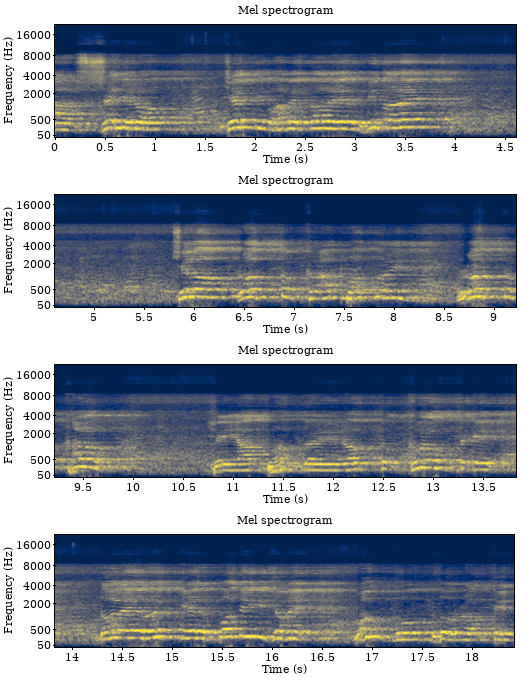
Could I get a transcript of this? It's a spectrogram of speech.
আর সেদিনও যেমনি ভাবে দলের ভিতরে ছিল রক্ত আভ্যন্তরীণ রক্তক্ষরণ, সেই আভ্যন্তরীণ রক্তক্ষরণ থেকে দলের ঐক্যের প্রতীক হিসেবে বঙ্গবন্ধুর রক্তের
